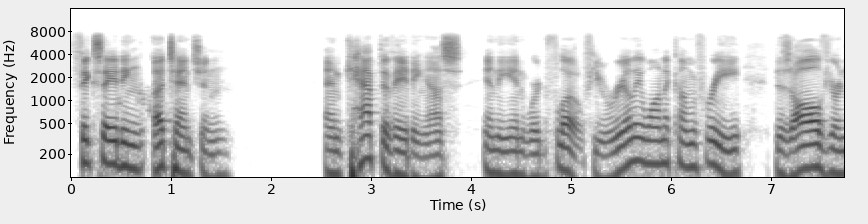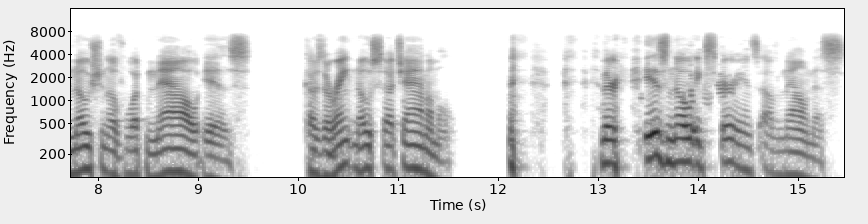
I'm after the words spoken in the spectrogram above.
fixating attention, and captivating us in the inward flow. If you really want to come free, dissolve your notion of what now is, because there ain't no such animal. there is no experience of nowness.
